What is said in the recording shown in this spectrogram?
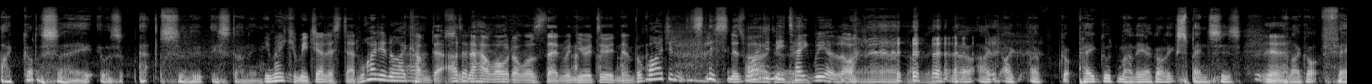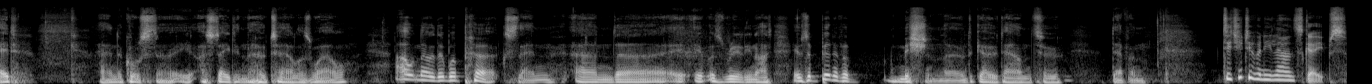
I got to say, it was absolutely stunning. You're making me jealous, Dad. Why didn't I come down? I don't know how old I was then when you were doing them, but why didn't listeners? Why I didn't he take me along? Yeah, no, I, I, I got paid good money. I got expenses, Yeah. and I got fed, and of course uh, I stayed in the hotel as well. Oh no, there were perks then, and uh, it, it was really nice. It was a bit of a mission though to go down to Devon. Did you do any landscapes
